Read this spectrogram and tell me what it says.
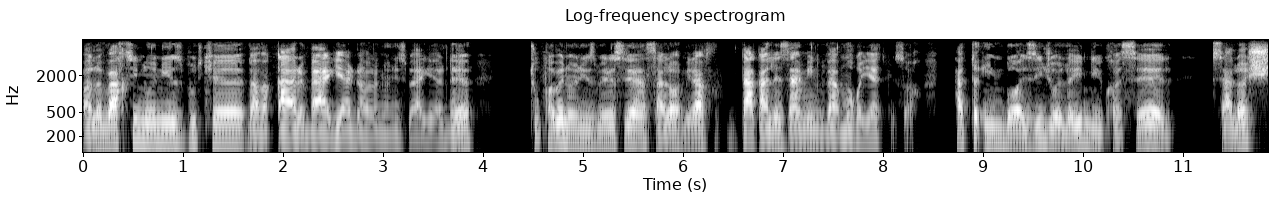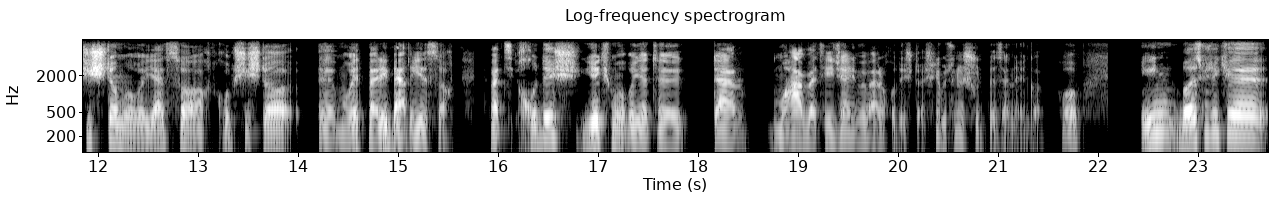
حالا وقتی نونیز بود که و قرار برگرده حالا نونیز برگرده توپا به نونیز می‌رسیدن صلاح می‌رفت بغل زمین و موقعیت میساخت. حتی این بازی جلوی نیوکاسل صلاح 6 تا موقعیت ساخت. خب 6 تا موقعیت برای بقیه ساخت. و خودش یک موقعیت در محوطه جریمه برای خودش داشت که بتونه شوت بزنه انگار. خب؟ این باعث میشه که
